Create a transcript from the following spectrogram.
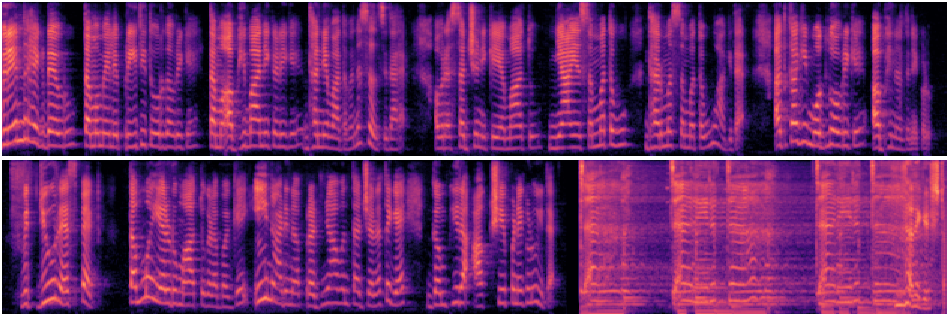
ವೀರೇಂದ್ರ ಹೆಗ್ಡೆ ಅವರು ತಮ್ಮ ಮೇಲೆ ಪ್ರೀತಿ ತೋರಿದವರಿಗೆ, ತಮ್ಮ ಅಭಿಮಾನಿಗಳಿಗೆ ಧನ್ಯವಾದವನ್ನ ಸಲ್ಲಿಸಿದ್ದಾರೆ. ಅವರ ಸಜ್ಜನಿಕೆಯ ಮಾತು, ನ್ಯಾಯ ಸಮ್ಮತವೂ, ಧರ್ಮ ಸಮ್ಮತವೂ ಆಗಿದೆ. ಅದಕ್ಕಾಗಿ ಮೊದಲು ಅವರಿಗೆ ಅಭಿನಂದನೆಗಳು. ವಿತ್ ಡ್ಯೂ ರೆಸ್ಪೆಕ್ಟ್ ತಮ್ಮ ಎರಡು ಮಾತುಗಳ ಬಗ್ಗೆ ಈ ನಾಡಿನ ಪ್ರಜ್ಞಾವಂತ ಜನತೆಗೆ ಗಂಭೀರ ಆಕ್ಷೇಪಣೆಗಳು ಇದೆ. ನನಗಿಷ್ಟ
